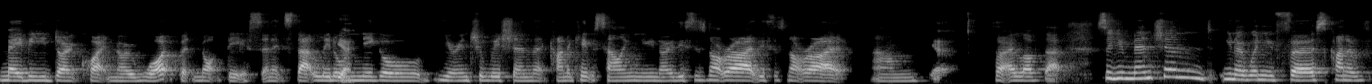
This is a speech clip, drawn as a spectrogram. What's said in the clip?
maybe you don't quite know what, but not this. And it's that little yeah. niggle, your intuition that kind of keeps telling you, no, this is not right. This is not right. Um, yeah. So I love that. So you mentioned, you know, when you first kind of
